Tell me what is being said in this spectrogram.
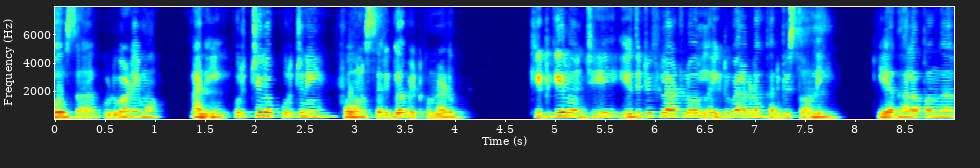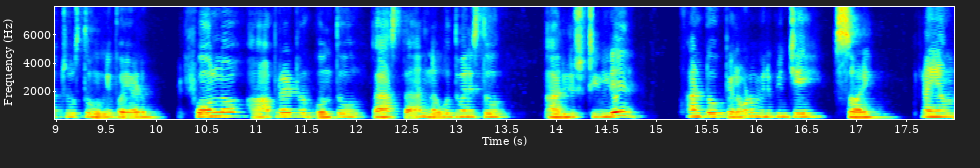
బహుశా గుడివాడేమో అని కుర్చీలో కూర్చుని ఫోన్ సరిగ్గా పెట్టుకున్నాడు. కిటికీలోంచి ఎదుటి ఫ్లాట్లో లైట్ వెలగడం కనిపిస్తోంది. యథాలాపంగా చూస్తూ ఉండిపోయాడు. ఫోన్లో ఆపరేటర్ గొంతు కాస్త నవ్వు ధ్వనిస్తూ ఆర్ యు స్టిల్ దేర్? అంటూ పిలవడం వినిపించి sorry I'm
